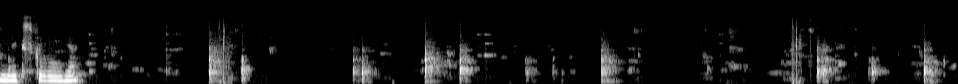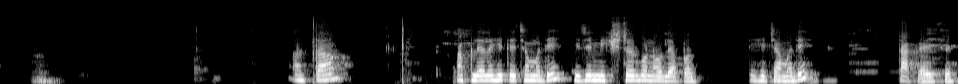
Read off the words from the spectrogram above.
मिक्स करून घ्या. आता आपल्याला हे त्याच्यामध्ये हे जे मिक्सचर बनवले आपण ते ह्याच्यामध्ये टाकायचंय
